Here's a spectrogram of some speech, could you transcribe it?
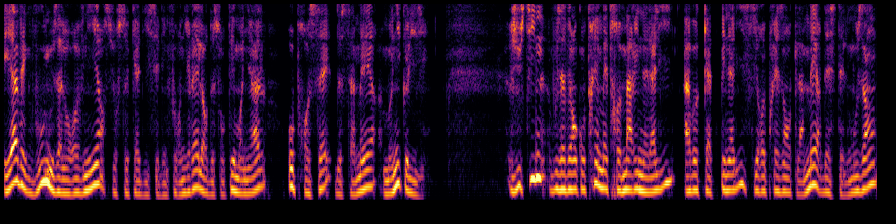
et avec vous, nous allons revenir sur ce qu'a dit Céline Fourniret lors de son témoignage au procès de sa mère Monique Olivier. Justine, vous avez rencontré maître Marine Elali, avocate pénaliste qui représente la mère d'Estelle Mouzin,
